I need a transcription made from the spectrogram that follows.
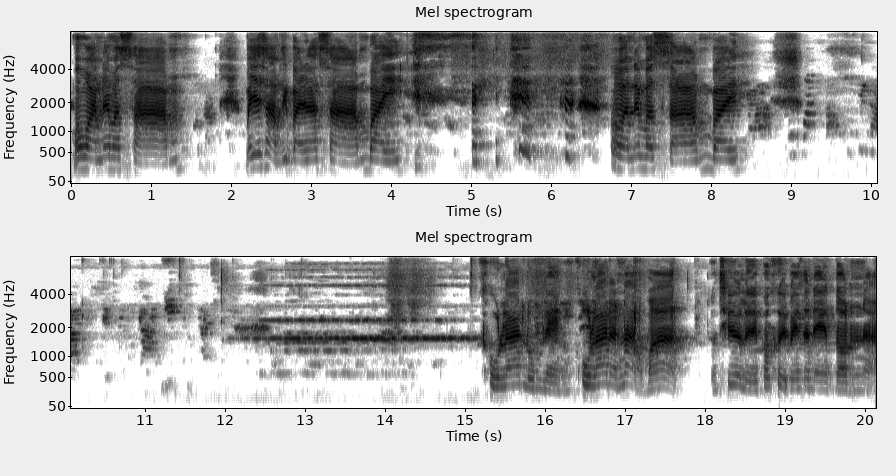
เมื่อวานได้มาสามไม่ใช่สามสิบใบนะสามใบเมื่อวานได้มาสามใบโคราชลมแรง โคราชน่ะหนาวมาก เชื่อเลยเพราะเคยไปแสดงตอนอ่า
